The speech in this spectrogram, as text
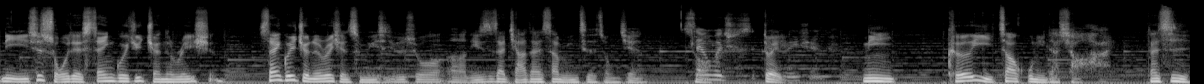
你是所谓的 sandwich generation，sandwich generation 什么意思？就是说，呃，你是在夹在三明治的中间，sandwich generation，对，你可以照顾你的小孩。但是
